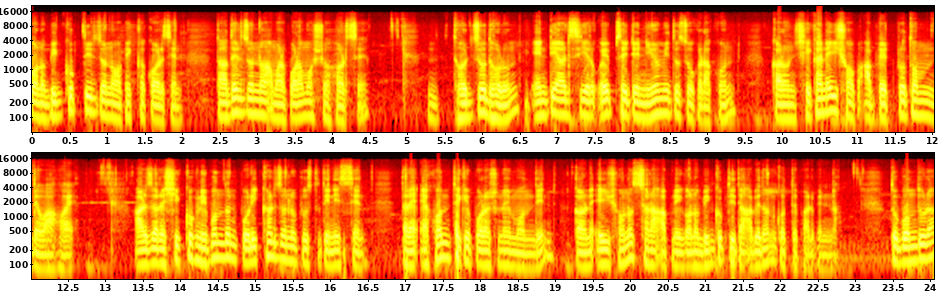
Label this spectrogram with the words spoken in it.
গণবিজ্ঞপ্তির জন্য অপেক্ষা করছেন, তাদের জন্য আমার পরামর্শ হচ্ছে, ধৈর্য ধরুন এনটিআরসি এর ওয়েবসাইটে নিয়মিত চোখ রাখুন, কারণ সেখানেই সব আপডেট প্রথম দেওয়া হয়। আর যারা শিক্ষক নিবন্ধন পরীক্ষার জন্য প্রস্তুতি নিচ্ছেন, তারা এখন থেকে পড়াশোনায় মন দিন, কারণ এই সনদ ছাড়া আপনি গণবিজ্ঞপ্তিতে আবেদন করতে পারবেন না। তো বন্ধুরা,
